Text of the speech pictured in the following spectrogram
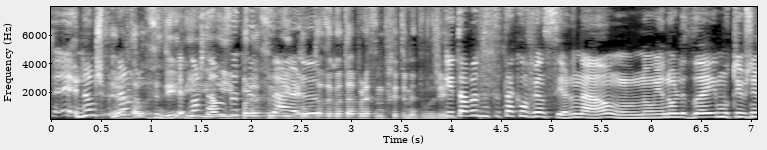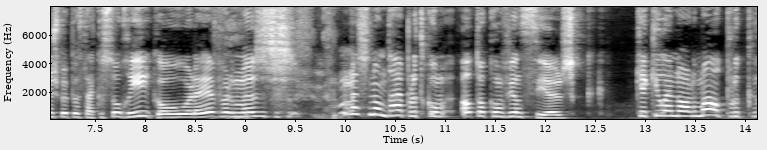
Eh, Não nos, não, estava a sentir nós e, estávamos e a parece-me, e tentar. como estás a contar parece-me perfeitamente E legítimo. estava a tentar convencer, não, não, eu não lhe dei motivos nenhum para pensar que eu sou rica ou whatever, mas, mas não dá para te con- autoconvenceres que, que aquilo é normal, porque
